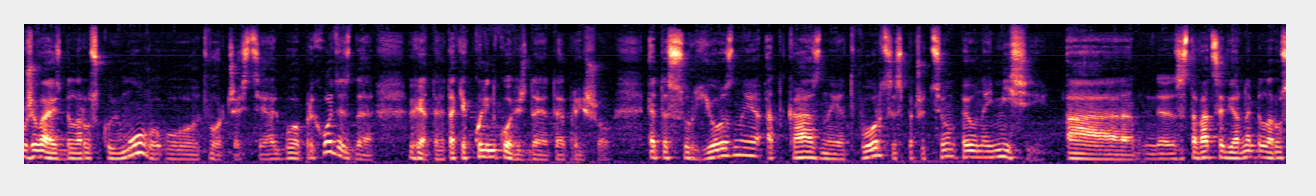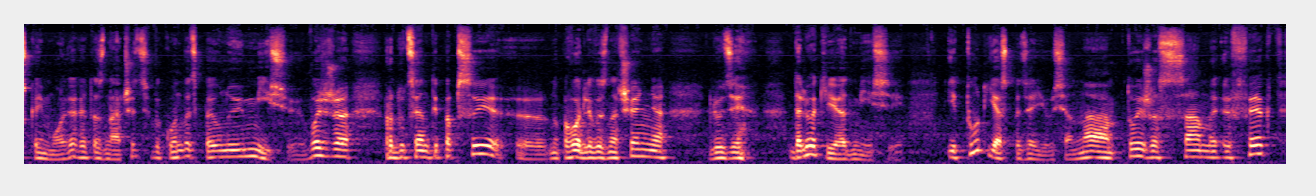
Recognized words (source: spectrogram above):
ужываюць беларускую мову у творчасці альбо прыходзяць да гэтага так як кулінковіч да это прыйшоў это сур'ёзныя адказныя творцы з пачуццём пэўнай місіі. А заставацца верна беларускай мове гэта значыць выконваць пэўную місію. Вось жа прадуцэнты папсы ну паводле вызначэння людзі далёкія ад місіі. І тут я спадзяюся на той жа самы эфект,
